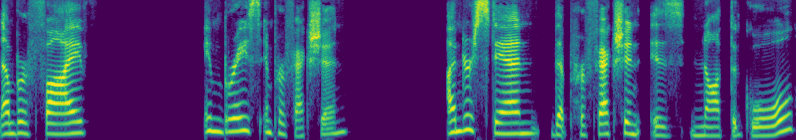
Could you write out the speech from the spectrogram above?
Number five, embrace imperfection. Understand that perfection is not the goal,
